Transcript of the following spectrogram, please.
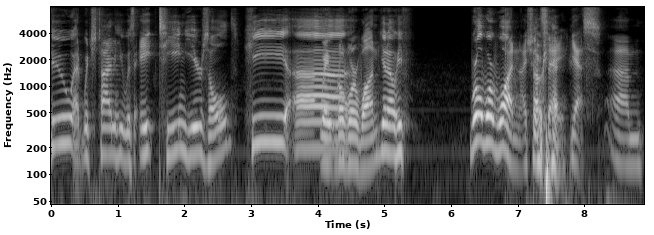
II, at which time he was 18 years old. He uh, Wait, World War One? you know he world war one i should Okay. say yes um,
